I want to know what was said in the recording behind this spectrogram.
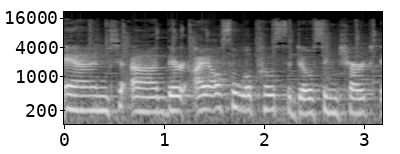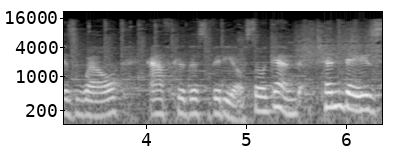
And uh, there, I also will post the dosing chart as well after this video. So again, 10 days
